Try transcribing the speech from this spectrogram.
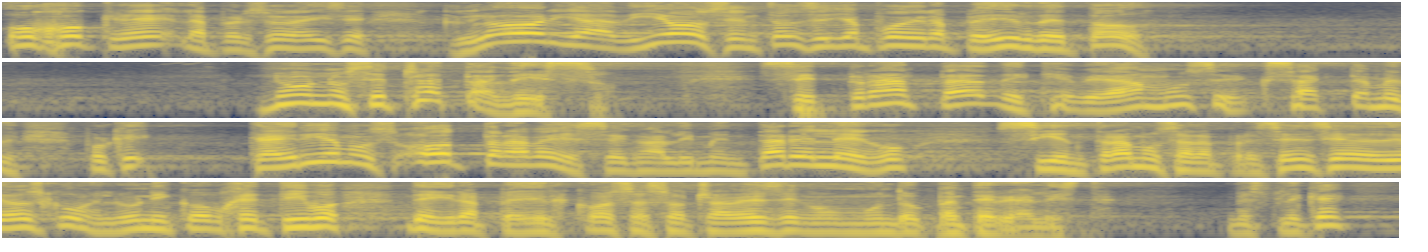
Ojo que la persona dice, gloria a Dios, entonces ya puedo ir a pedir de todo. No, no se trata de eso. Se trata de que veamos exactamente, porque caeríamos otra vez en alimentar el ego si entramos a la presencia de Dios con el único objetivo de ir a pedir cosas otra vez en un mundo materialista. ¿Me expliqué?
